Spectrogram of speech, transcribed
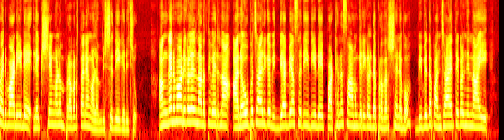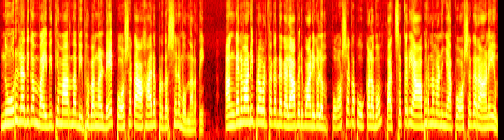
പരിപാടിയുടെ ലക്ഷ്യങ്ങളും പ്രവർത്തനങ്ങളും വിശദീകരിച്ചു. അംഗൻവാടികളിൽ നടത്തിവരുന്ന അനൗപചാരിക വിദ്യാഭ്യാസ രീതിയുടെ പഠന സാമഗ്രികളുടെ പ്രദർശനവും വിവിധ പഞ്ചായത്തുകളിൽ നിന്നായി നൂറിലധികം വൈവിധ്യമാർന്ന വിഭവങ്ങളുടെ പോഷകാഹാര പ്രദർശനവും നടത്തി. അംഗൻവാടി പ്രവർത്തകരുടെ കലാപരിപാടികളും പോഷക പൂക്കളവും പച്ചക്കറി ആഭരണമണിഞ്ഞ പോഷക റാണയും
